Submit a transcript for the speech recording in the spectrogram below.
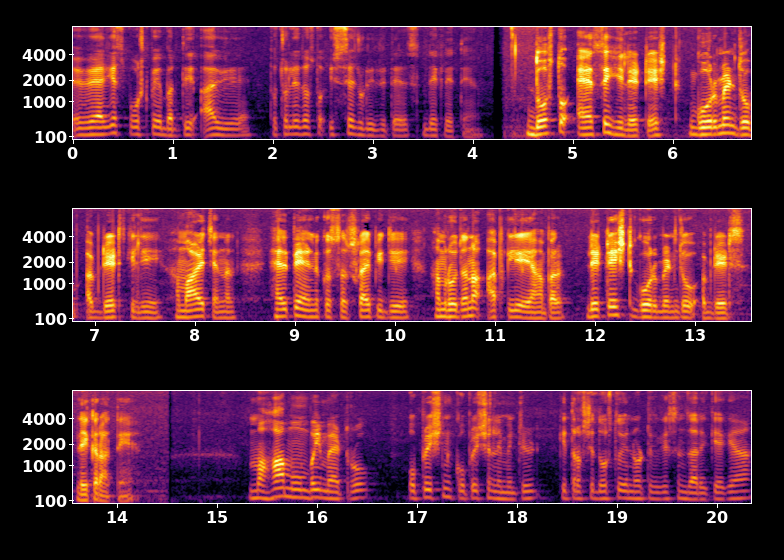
वेरियस पोस्ट पे भर्ती आई हुई है। तो चलिए दोस्तों, इससे जुड़ी डिटेल्स देख लेते हैं। दोस्तों, ऐसे ही लेटेस्ट गवर्नमेंट जॉब अपडेट्स के लिए हमारे चैनल हेल्प एंड को सब्सक्राइब कीजिए। हम रोज़ाना आपके लिए यहाँ पर लेटेस्ट गवर्नमेंट जॉब अपडेट्स लेकर आते हैं। Maha Mumbai metro operation cooperation limited की तरफ़ से दोस्तों ये नोटिफिकेशन जारी किया गया।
